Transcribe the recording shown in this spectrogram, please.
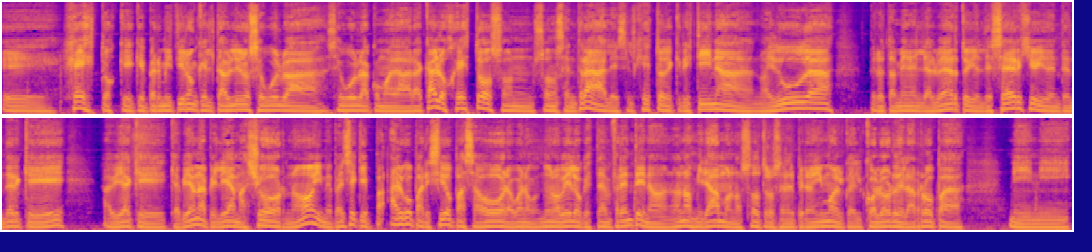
eh, gestos que, que permitieron que el tablero se vuelva, se vuelva a acomodar. Acá los gestos son, son centrales. El gesto de Cristina, no hay duda, pero también el de Alberto y el de Sergio, y de entender que había que, que había una pelea mayor, ¿no? Y me parece que algo parecido pasa ahora. Bueno, cuando uno ve lo que está enfrente, no, no nos miramos nosotros en el peronismo el, el color de la ropa, ni, ni,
